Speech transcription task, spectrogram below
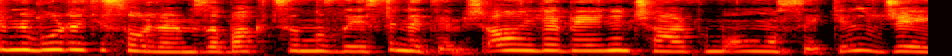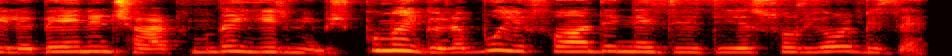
Şimdi buradaki sorularımıza baktığımızda ise ne demiş? A ile B'nin çarpımı 18, C ile B'nin çarpımı da 20'miş. Buna göre bu ifade nedir diye soruyor bize.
